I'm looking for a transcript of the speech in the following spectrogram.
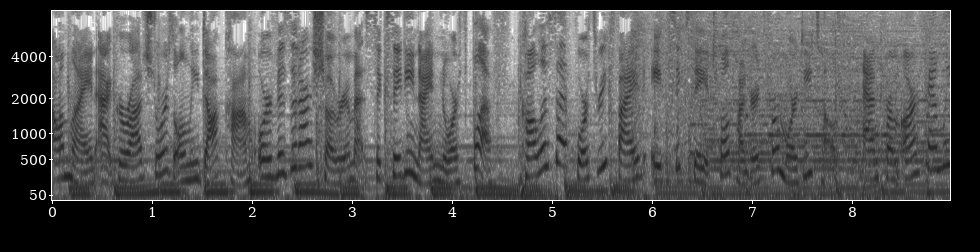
online at garageDoorsOnly.com or visit our showroom at 689 North Bluff. Call us at 435 868 1200 for more details. And from our family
